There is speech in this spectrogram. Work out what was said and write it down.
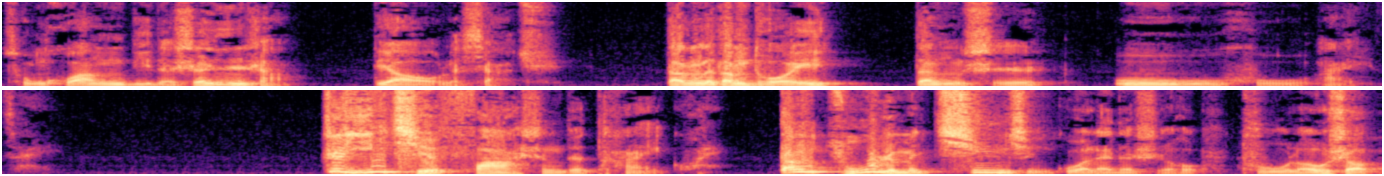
从皇帝的身上掉了下去，蹬了蹬腿，顿时呜呼哀哉。这一切发生的太快，当族人们清醒过来的时候，土楼兽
